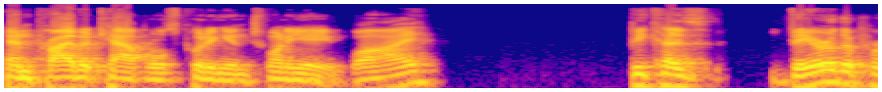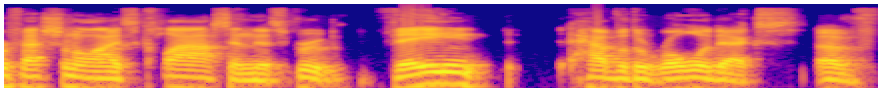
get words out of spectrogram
and private capital is putting in 28. Why? Because they're the professionalized class in this group. They have the Rolodex of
